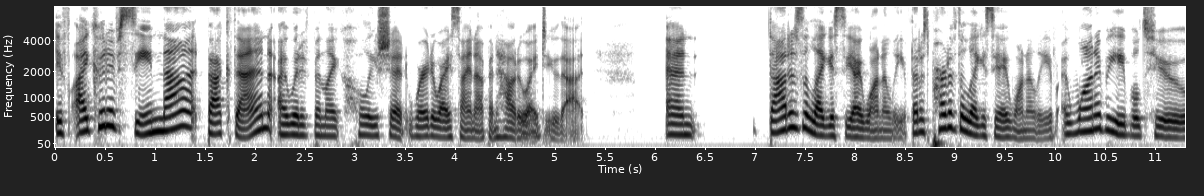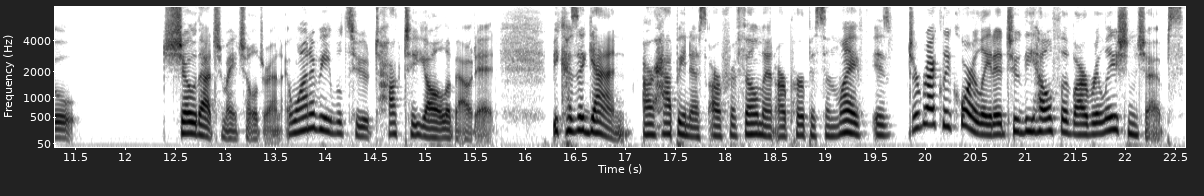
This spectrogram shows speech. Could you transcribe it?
if I could have seen that back then, I would have been like, holy shit, where do I sign up and how do I do that? And that is the legacy I want to leave. That is part of the legacy I want to leave. I want to be able to show that to my children. I want to be able to talk to y'all about it. Because again, our happiness, our fulfillment, our purpose in life is directly correlated to the health of our relationships.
